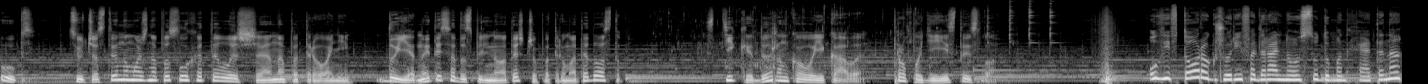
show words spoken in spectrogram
Упс, цю частину можна послухати лише на Патреоні. Доєднуйтеся до спільноти, щоб отримати доступ. Стіки до ранкової кави про події стисло. У вівторок журі федерального суду Манхеттена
